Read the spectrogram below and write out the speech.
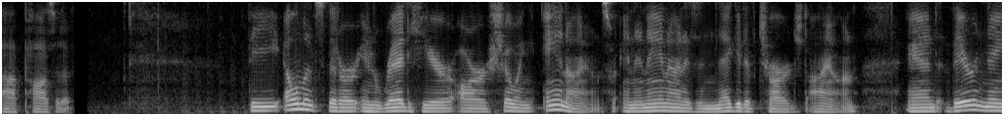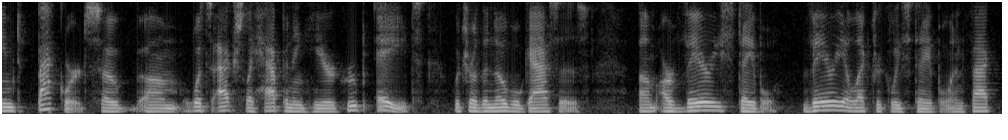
uh, positive. The elements that are in red here are showing anions, and an anion is a negative charged ion, and they're named backwards. So um, what's actually happening here, group 8, which are the noble gases, um, are very stable, very electrically stable. In fact,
